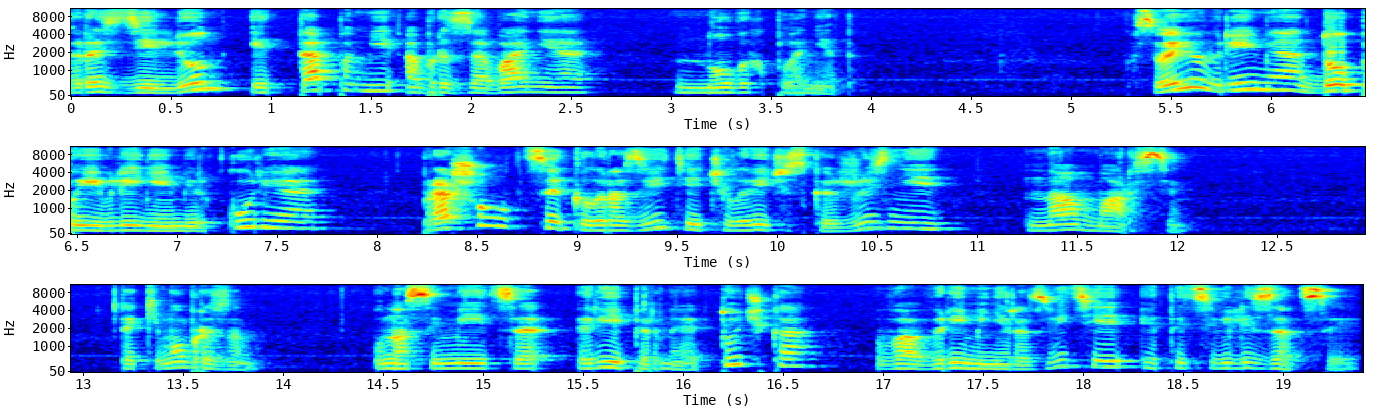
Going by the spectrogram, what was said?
разделен этапами образования новых планет. В свое время до появления Меркурия прошел цикл развития человеческой жизни на Марсе. Таким образом, у нас имеется реперная точка во времени развития этой цивилизации.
